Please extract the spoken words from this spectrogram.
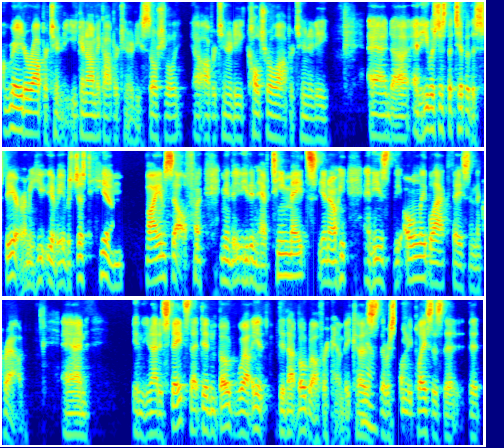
greater opportunity, economic opportunity, social uh, opportunity, cultural opportunity, and uh, and he was just the tip of the spear. I mean, he I mean, it was just him by himself. I mean, he didn't have teammates, you know, he, and he's the only black face in the crowd. And in the United States, that didn't bode well. It did not bode well for him because there were so many places that that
